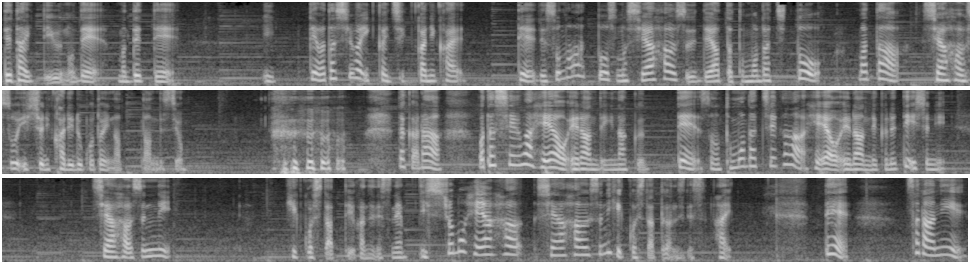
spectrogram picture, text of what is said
出たいっていうので、まあ、出て行って私は一回実家に帰ってでその後そのシェアハウスで出会った友達とまたシェアハウスを一緒に借りることになったんですよ。だから私は部屋を選んでいなくってその友達が部屋を選んでくれて一緒にシェアハウスに引っ越したっていう感じですね。一緒の部屋シェアハウスに引っ越したって感じです。はい。でさらに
